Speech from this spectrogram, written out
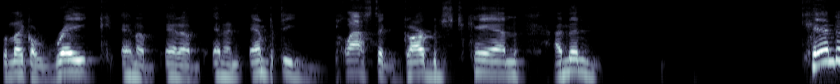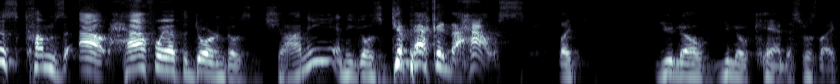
with like a rake and a and a and an empty plastic garbage can, and then Candice comes out halfway out the door and goes, Johnny, and he goes, get back in the house. Like, you know, you know, Candice was like,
